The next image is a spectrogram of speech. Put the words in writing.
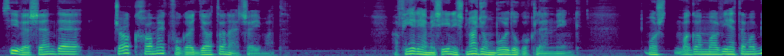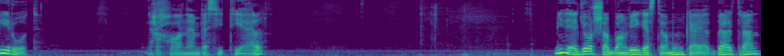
Szívesen, de csak ha megfogadja a tanácsaimat. A férjem és én is nagyon boldogok lennénk. Most magammal vihetem a bírót? Ha nem veszíti el. Minél gyorsabban végezte a munkáját Beltran,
